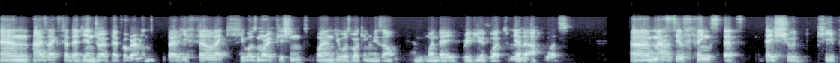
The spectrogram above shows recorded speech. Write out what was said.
And Isaac said that he enjoyed pair programming, but he felt like he was more efficient when he was working on his own and when they reviewed work together yeah. afterwards. Uh, Matt Right. still thinks that they should keep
